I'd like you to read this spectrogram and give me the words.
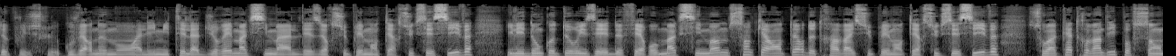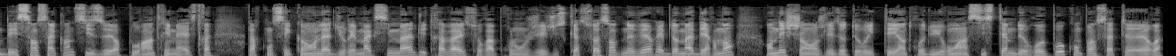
De plus, le gouvernement a limité la durée maximale des heures supplémentaires successives. Il est donc autorisé de faire au maximum 140 heures de travail supplémentaires successives, soit 90% des 156 heures pour un trimestre. Par conséquent, la durée maximale du travail sera prolongée jusqu'à 69 heures hebdomadairement. En échange, les autorités introduiront un système de repos compensateur.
